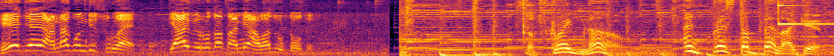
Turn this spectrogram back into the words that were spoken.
हे जे अनागोंदी सुरू आहे त्या विरोधात आम्ही आवाज उठवतोय. Subscribe now and press the bell icon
